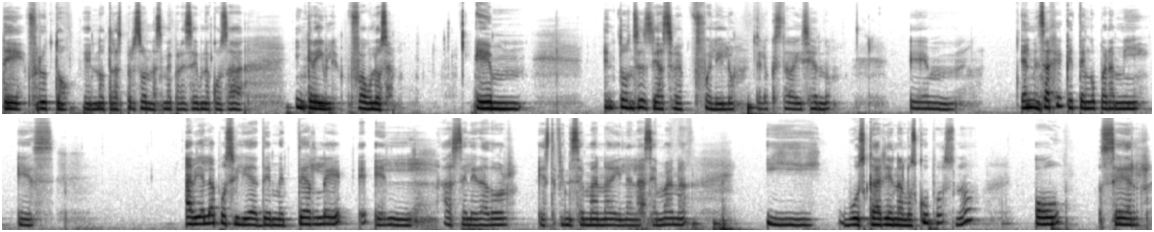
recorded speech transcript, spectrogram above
de fruto en otras personas. Me parece una cosa increíble, fabulosa. Em, entonces ya se me fue el hilo de lo que estaba diciendo. Em, el mensaje que tengo para mí es, había la posibilidad de meterle el acelerador este fin de semana y en la semana y buscar llenar los cupos, ¿no? O ser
